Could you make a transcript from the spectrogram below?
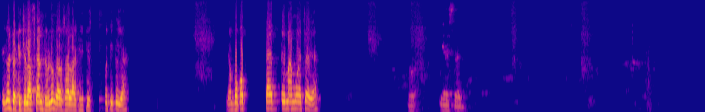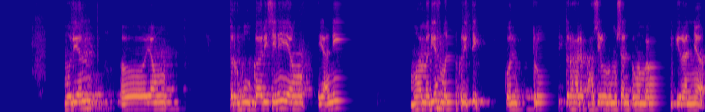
Itu sudah dijelaskan dulu, nggak usah lagi disebut itu ya. Yang pokok kayak temamu aja ya. Oh, ya Ustaz. Kemudian uh, yang terbuka di sini yang yakni Muhammadiyah mengkritik kontrol terhadap hasil rumusan pengembangan pikirannya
